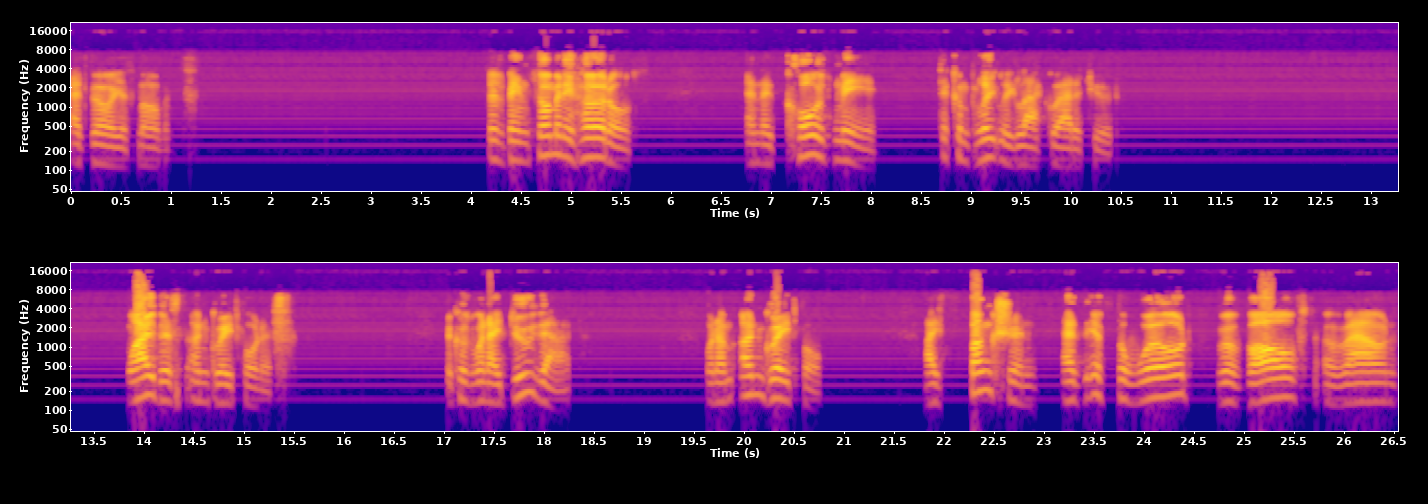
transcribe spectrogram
at various moments. There's been so many hurdles, and they've caused me to completely lack gratitude. Why this ungratefulness? Because when I do that, when I'm ungrateful, I function as if the world revolves around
